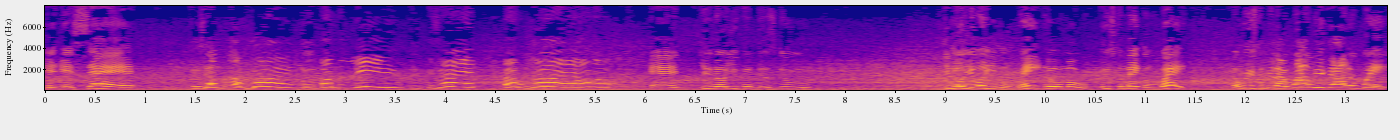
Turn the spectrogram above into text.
It, it's sad. Cause I'm, I'm going, I'm gonna leave. Cause I, I'm going, I'm a, and you know, you can just do, you know, you don't even wait no more. We used to make them wait. And we used to be like, why we gotta wait?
